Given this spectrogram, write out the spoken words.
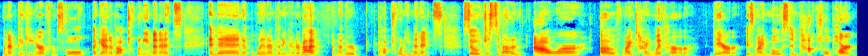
When I'm picking her up from school, again, about 20 minutes. And then when I'm putting her to bed, another about 20 minutes. So just about an hour of my time with her there is my most impactful part.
